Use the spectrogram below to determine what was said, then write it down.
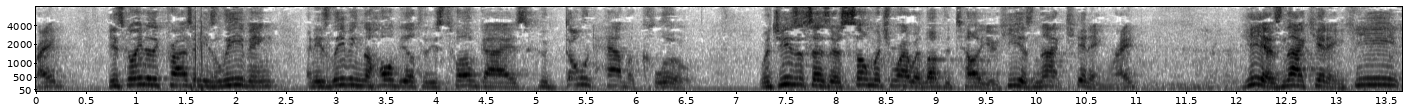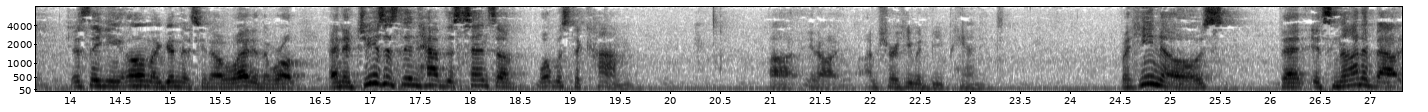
right? He's going to the cross and he's leaving, and he's leaving the whole deal to these 12 guys who don't have a clue. When Jesus says there's so much more I would love to tell you, he is not kidding, right? He is not kidding. He is thinking, oh my goodness, you know, what in the world? And if Jesus didn't have this sense of what was to come, uh, you know, I'm sure he would be panicked. But he knows that it's not about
